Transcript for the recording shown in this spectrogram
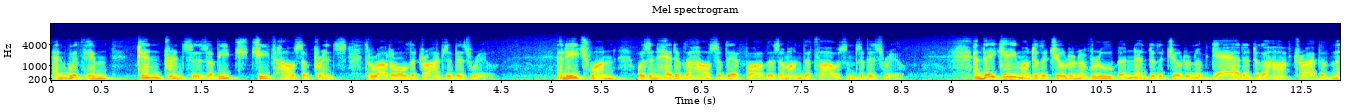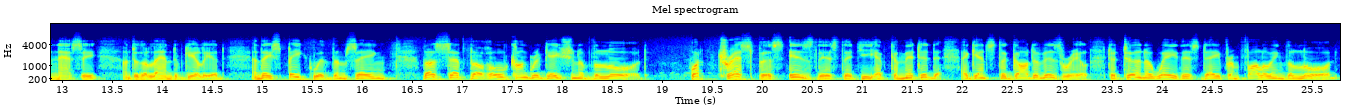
and with him ten princes of each chief house a prince throughout all the tribes of Israel. And each one was an head of the house of their fathers among the thousands of Israel. And they came unto the children of Reuben, and to the children of Gad, and to the half tribe of Manasseh, unto the land of Gilead, and they spake with them, saying, Thus saith the whole congregation of the Lord, what trespass is this that ye have committed against the God of Israel, to turn away this day from following the Lord,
